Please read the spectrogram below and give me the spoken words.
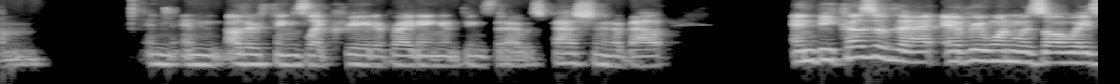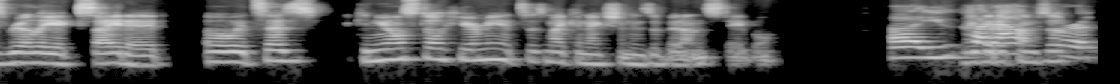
Um, and, and other things like creative writing and things that I was passionate about. And because of that, everyone was always really excited. Oh, it says, can you all still hear me? It says my connection is a bit unstable. Uh, you cut out for a,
